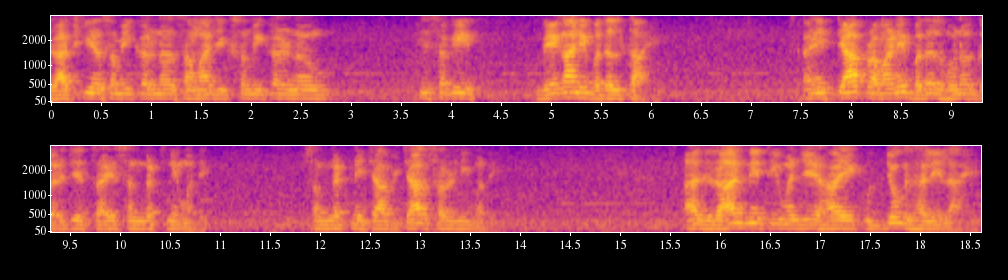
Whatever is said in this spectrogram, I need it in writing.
राजकीय समीकरणं सामाजिक समीकरणं ही सगळी वेगाने बदलत आहे. आणि त्याप्रमाणे बदल होणं गरजेचं आहे संघटनेमध्ये संघटनेच्या विचारसरणीमध्ये. आज राजनीती म्हणजे हा एक उद्योग झालेला आहे.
